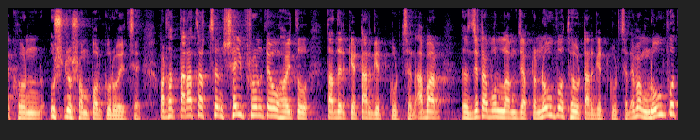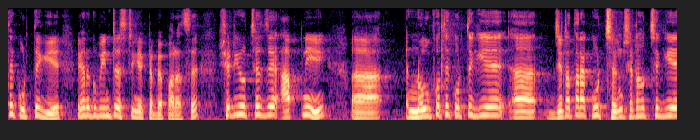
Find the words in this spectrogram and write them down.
এখন উষ্ণ সম্পর্ক রয়েছে। অর্থাৎ তারা চাচ্ছেন সেই ফ্রন্টেও হয়তো তাদেরকে টার্গেট করছেন। আবার, যেটা বললাম যে আপনার নৌপথেও টার্গেট করছেন এবং নৌপথে করতে গিয়ে এখানে খুব ইন্টারেস্টিং একটা ব্যাপার আছে। সেটি হচ্ছে যে আপনি নৌপথে করতে গিয়ে যেটা তারা করছেন সেটা হচ্ছে গিয়ে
